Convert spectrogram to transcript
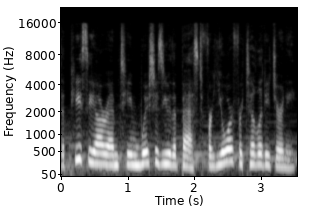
The PCRM team wishes you the best for your fertility journey.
